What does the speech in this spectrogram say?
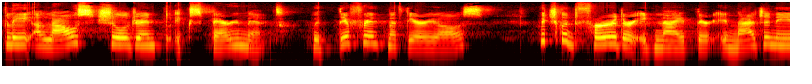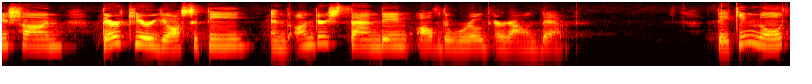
play allows children to experiment with different materials which could further ignite their imagination, their curiosity, and understanding of the world around them. Taking note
